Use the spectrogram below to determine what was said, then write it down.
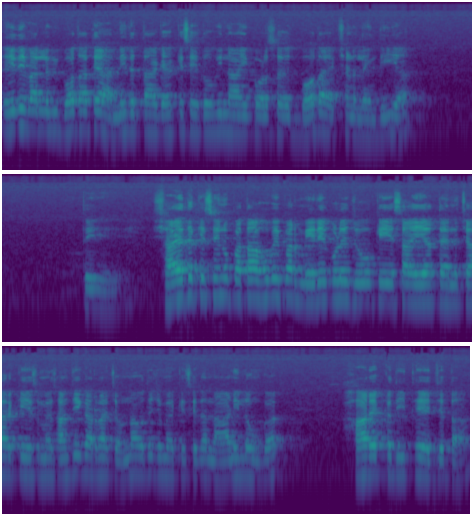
ਇਹਦੇ ਵੱਲ ਵੀ ਬਹੁਤਾ ਧਿਆਨ ਨਹੀਂ ਦਿੱਤਾ ਗਿਆ, ਕਿਸੇ ਤੋਂ ਵੀ ਨਾ ਹੀ ਪੁਲਿਸ ਬਹੁਤਾ ਐਕਸ਼ਨ ਲੈਂਦੀ ਆ। ਤੇ ਸ਼ਾਇਦ ਕਿਸੇ ਨੂੰ ਪਤਾ ਹੋਵੇ ਪਰ ਮੇਰੇ ਕੋਲੇ ਜੋ ਕੇਸ ਆਏ ਆ ਤਿੰਨ ਚਾਰ ਕੇਸ ਮੈਂ ਸਾਂਝੇ ਕਰਨਾ ਚਾਹੁੰਦਾ ਉਹਦੇ 'ਚ ਮੈਂ ਕਿਸੇ ਦਾ ਨਾਂ ਨਹੀਂ ਲਵਾਂਗਾ ਹਰ ਇੱਕ ਦੀ ਇੱਥੇ ਇੱਜ਼ਤ ਆ।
